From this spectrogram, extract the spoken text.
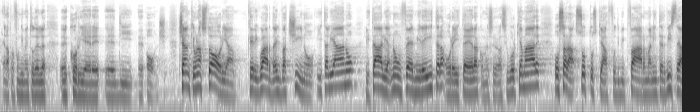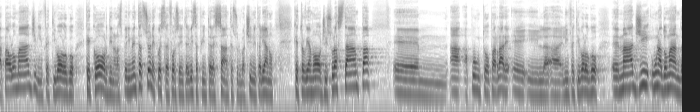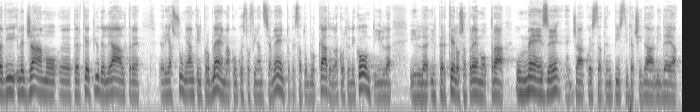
È l'approfondimento del eh, Corriere eh, di eh, oggi. C'è anche una storia che riguarda il vaccino italiano, l'Italia non fermi reitera o reitera come se la si vuol chiamare o sarà sotto schiaffo di Big Pharma. L'intervista è a Paolo Maggi, l'infettivologo che coordina la sperimentazione, questa è forse l'intervista più interessante sul vaccino italiano che troviamo oggi sulla stampa. Ehm, a appunto parlare è eh, l'infettivologo eh, Maggi. Una domanda vi leggiamo eh, perché più delle altre riassume anche il problema con questo finanziamento che è stato bloccato dalla Corte dei Conti, il, il, il perché lo sapremo tra un mese, e già questa tempistica ci dà l'idea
